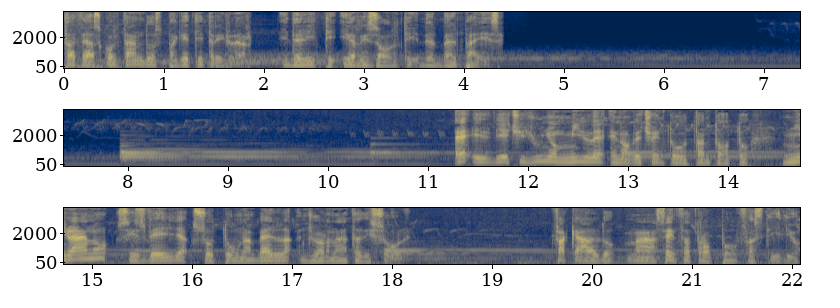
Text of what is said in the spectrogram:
State ascoltando Spaghetti Thriller, i delitti irrisolti del bel paese. È il 10 giugno 1988. Milano si sveglia sotto una bella giornata di sole. Fa caldo, ma senza troppo fastidio,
